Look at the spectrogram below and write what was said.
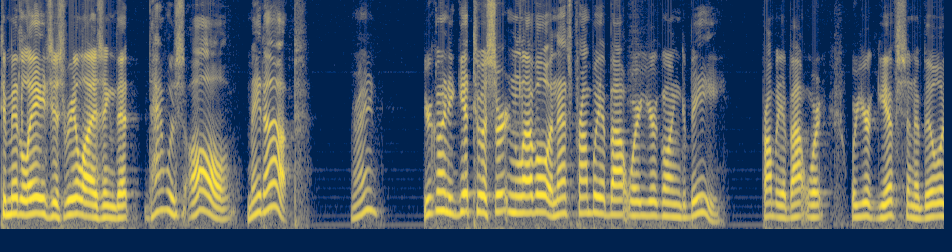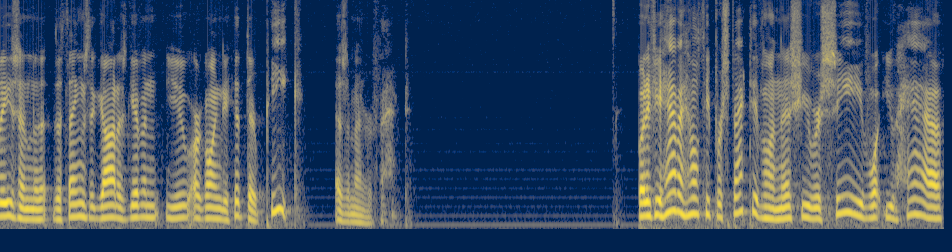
to middle age is realizing that that was all made up, right? You're going to get to a certain level, and that's probably about where you're going to be. Probably about where, where your gifts and abilities and the, the things that God has given you are going to hit their peak, as a matter of fact. But if you have a healthy perspective on this, you receive what you have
